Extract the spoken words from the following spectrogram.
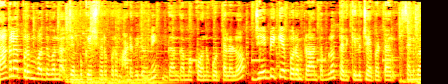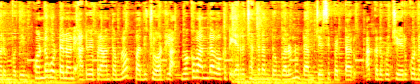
నాగలాపురం వద్ద ఉన్న జంబుకేశ్వరపురం అడవిలోని గంగమ్మ కోనగుట్టలలో జేబీకేపురం ప్రాంతంలో తనిఖీలు చేపట్టారు. శనివారం ఉదయం కొండగుట్టలోని అటవీ ప్రాంతంలో పది చోట్ల ఒక వంద ఒకటి ఎర్రచందనం దొంగలను డంప్ చేసి పెట్టారు. అక్కడకు చేరుకున్న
